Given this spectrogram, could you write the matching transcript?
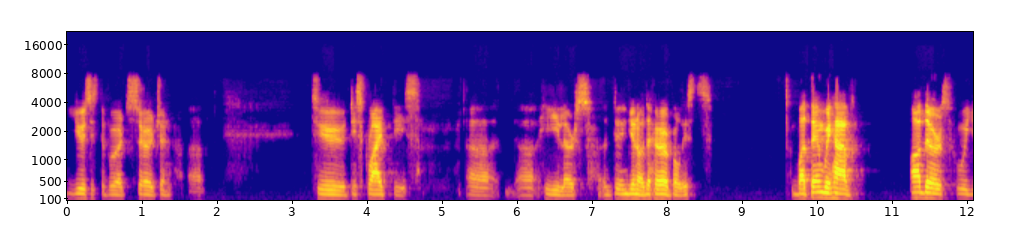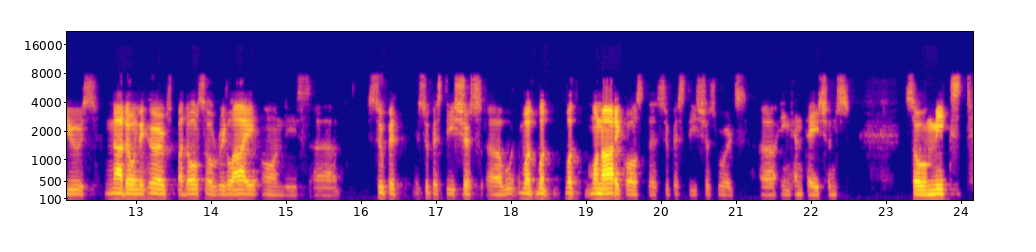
uses the word surgeon uh, to describe these uh, uh healers the, you know the herbalists. But then we have others who use not only herbs but also rely on these uh, super, superstitious uh, what what what Monari calls the superstitious words uh, incantations. So mixed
